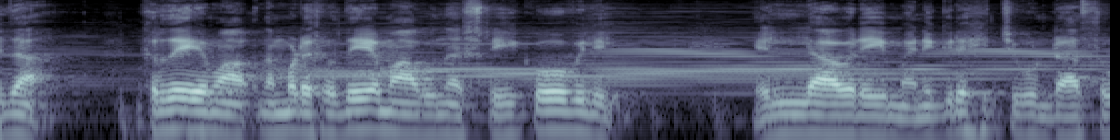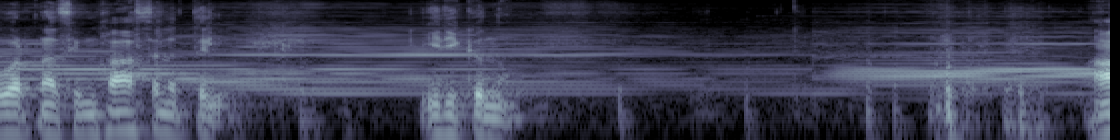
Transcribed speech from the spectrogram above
ഇതാ ഹൃദയമാ നമ്മുടെ ഹൃദയമാകുന്ന ശ്രീകോവിലിൽ എല്ലാവരെയും അനുഗ്രഹിച്ചുകൊണ്ട് ആ സുവർണ സിംഹാസനത്തിൽ ഇരിക്കുന്നു. ആ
